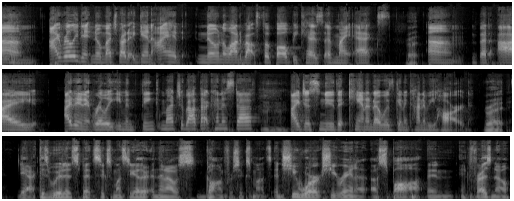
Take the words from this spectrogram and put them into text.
Um, I really didn't know much about it. Again, I had known a lot about football because of my ex. Right. Um, but I I didn't really even think much about that kind of stuff. Mm-hmm. I just knew that Canada was going to kind of be hard. right. Yeah, because we would have spent six months together, and then I was gone for six months. And she worked; she ran a, a spa in in Fresno,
